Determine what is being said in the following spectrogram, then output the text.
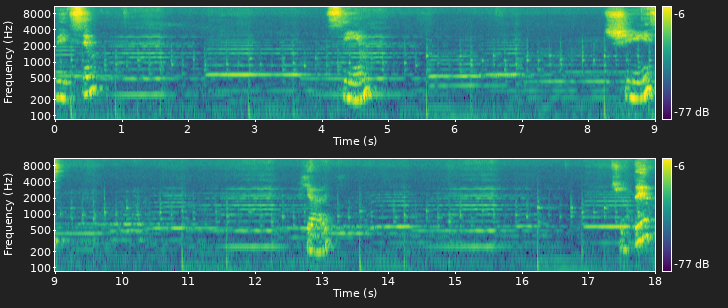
8, 7, 6, 5, 4,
